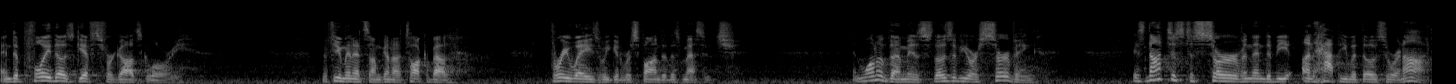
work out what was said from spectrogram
and deploy those gifts for God's glory. In a few minutes, I'm going to talk about three ways we could respond to this message. And one of them is those of you who are serving, is not just to serve and then to be unhappy with those who are not,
